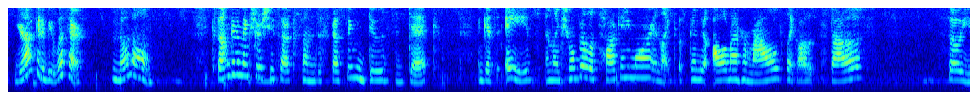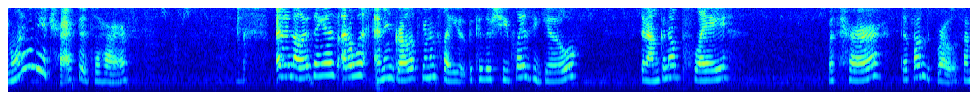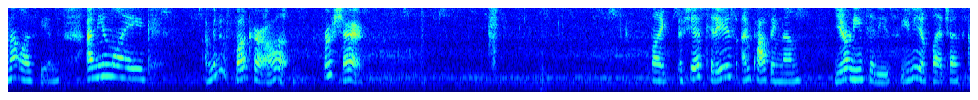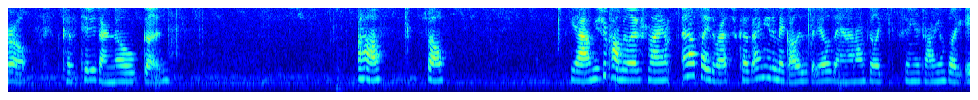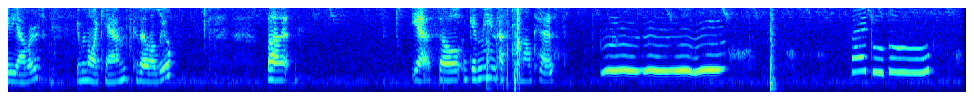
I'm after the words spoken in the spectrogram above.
you're not gonna be with her. No, no. Because I'm going to make sure she sucks some disgusting dude's dick and gets AIDS and, like, she won't be able to talk anymore and, like, it's going to be all around her mouth, like, all that stuff. So you won't even be attracted to her. And another thing is, I don't want any girl that's going to play you because if she plays you, then I'm going to play with her. That sounds gross. I'm not lesbian. I mean, like... I'm gonna fuck her up. For sure. Like, if she has titties, I'm popping them. You don't need titties. You need a flat chest girl. Because titties are no good. Uh-huh. So, yeah, you should call me later tonight, and I'll tell you the rest, because I need to make all these videos, and I don't feel like sitting here talking for like 80 hours, even though I can, because I love you. But, yeah, so give me an Eskimo kiss. Bye, boo-boo.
